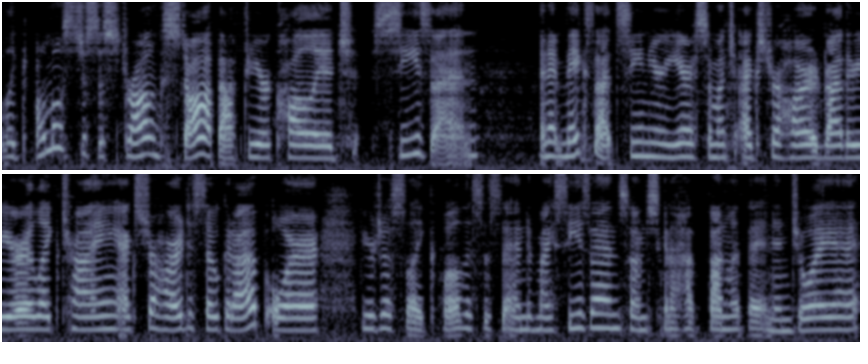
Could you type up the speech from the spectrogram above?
like almost just a strong stop after your college season. And it makes that senior year so much extra hard, Rather, you're like trying extra hard to soak it up or you're just like, well, this is the end of my season, so I'm just to have fun with it and enjoy it.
